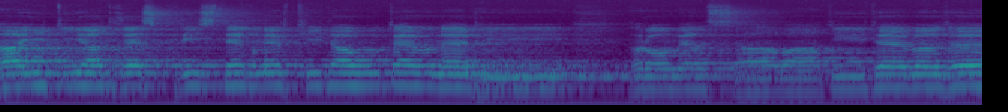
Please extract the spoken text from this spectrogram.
დაიტია დღეს ქრისტე ღმერთი და უტევნები რომელსა ვადიდებდე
